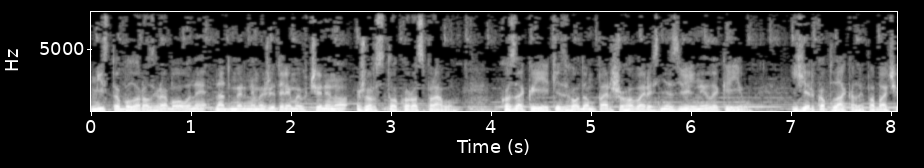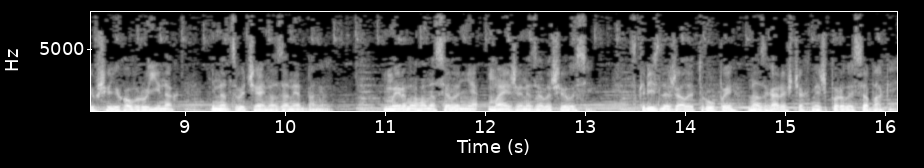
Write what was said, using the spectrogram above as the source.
Місто було розграбоване, над мирними жителями вчинено жорстоку розправу. Козаки, які згодом 1 вересня звільнили Київ, гірко плакали, побачивши його в руїнах і надзвичайно занедбаним. Мирного населення майже не залишилося. Скрізь лежали трупи, на згарищах нишпорили собаки.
